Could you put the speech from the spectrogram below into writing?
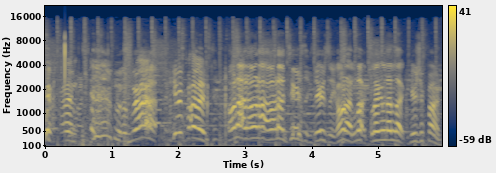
your phone, bro, your phone. Hold on, hold on, hold on. Seriously, seriously, hold on. Look, look, look, look. Here's your phone.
